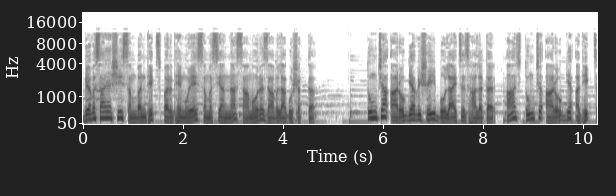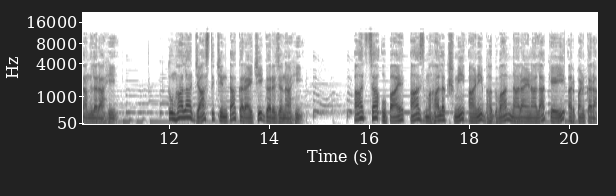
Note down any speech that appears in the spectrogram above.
व्यवसायाशी संबंधित स्पर्धेमुळे समस्यांना सामोरं जावं लागू शकतं. तुमच्या आरोग्याविषयी बोलायचं झालं तर आज तुमचं आरोग्य अधिक चांगलं राहील. तुम्हाला जास्त चिंता करायची गरज नाही. आजचा उपाय आज महालक्ष्मी आणि भगवान नारायणाला केळी अर्पण करा.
